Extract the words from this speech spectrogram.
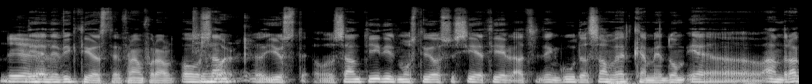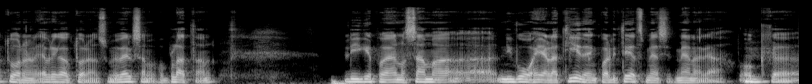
Det är, Det är det viktigaste framförallt. Och, sam, just och samtidigt måste vi också se till att den goda samverkan med de eh, andra aktörerna, övriga aktörerna som är verksamma på plattan ligger på en och samma eh, nivå hela tiden kvalitetsmässigt menar jag. Och eh,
